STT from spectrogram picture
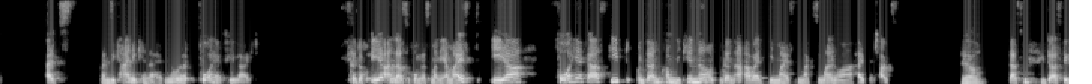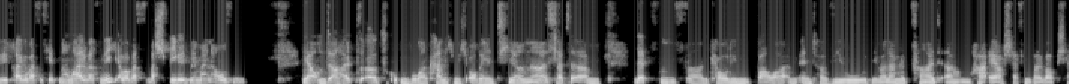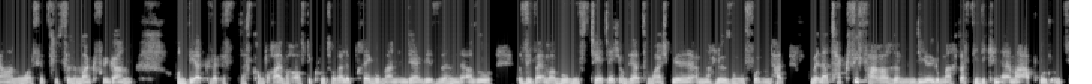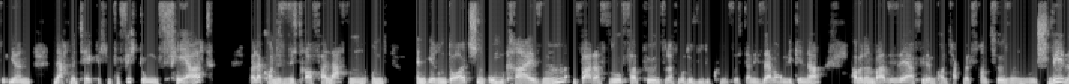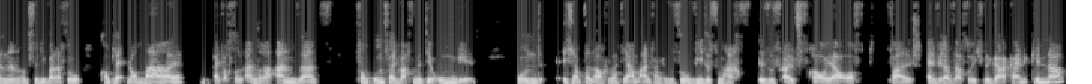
als wenn sie keine Kinder hätten oder vorher vielleicht. Ist ja doch eher andersrum, dass man ja meist eher vorher Gas gibt und dann kommen die Kinder und dann arbeiten die meisten maximal nur halbtags. Ja. Das, da ist wieder die Frage, was ist jetzt normal, was nicht, aber was, was spiegelt mir mein Außen? Ja, und da halt äh, zu gucken, woran kann ich mich orientieren. Ne? Ich hatte ähm, letztens äh, die Caroline Bauer im Interview, die war lange Zeit ähm, HR-Chefin bei Vapiano, ist jetzt zu Cinemax gegangen. Und die hat gesagt, das, das kommt auch einfach auf die kulturelle Prägung an, in der wir sind. Also sie war immer berufstätig und sie hat zum Beispiel ähm, nach Lösungen gefunden und hat mit einer Taxifahrerin einen Deal gemacht, dass die die Kinder immer abholt und zu ihren nachmittäglichen Verpflichtungen fährt weil da konnte sie sich drauf verlassen und in ihren deutschen Umkreisen war das so verpönt, so nach dem Motto, wie, du kümmerst dich da nicht selber um die Kinder. Aber dann mhm. war sie sehr viel im Kontakt mit Französinnen und Schwedinnen und für die war das so komplett normal. Einfach so ein anderer Ansatz vom Umfeld, was mit dir umgeht. Und ich habe dann auch gesagt, ja, am Anfang ist es so, wie du es machst, ist es als Frau ja oft falsch. Entweder sagst du, ich will gar keine Kinder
